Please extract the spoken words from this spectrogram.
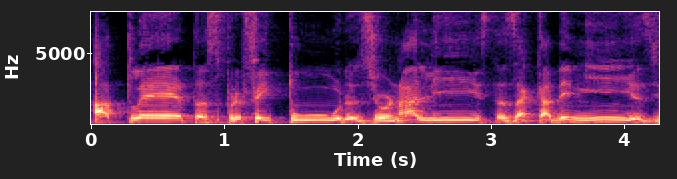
atletas, prefeituras, jornalistas, academias de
